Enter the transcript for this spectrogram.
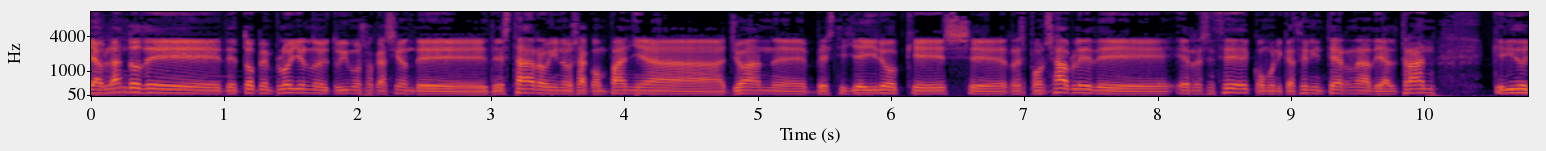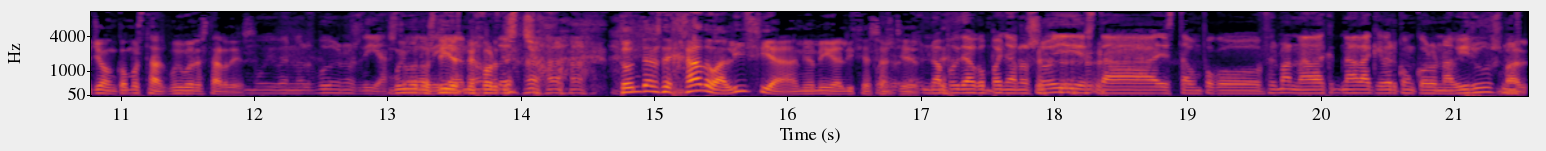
Y hablando de, de Top Employer, donde tuvimos ocasión de, de estar, hoy nos acompaña Joan eh, Bestilleiro, que es eh, responsable de RSC, Comunicación Interna de Altran. Querido John, ¿cómo estás? Muy buenas tardes. Muy buenos, buenos días. Muy buenos todavía, días, ¿no? mejor dicho. ¿Dónde has dejado a Alicia, a mi amiga Alicia Pues, Sánchez? no ha podido acompañarnos hoy, está, está un poco enferma, nada, nada que ver con coronavirus, no os Vale,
